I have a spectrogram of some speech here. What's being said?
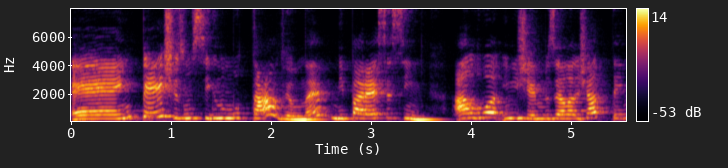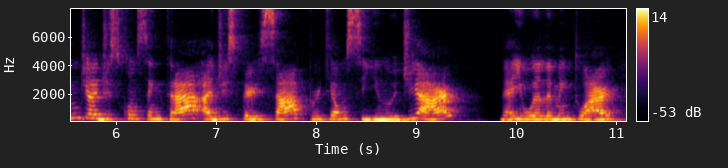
é, em peixes, um signo mutável, né? Me parece assim, a lua em gêmeos ela já tende a desconcentrar, a dispersar, porque é um signo de ar, né? E o elemento ar,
